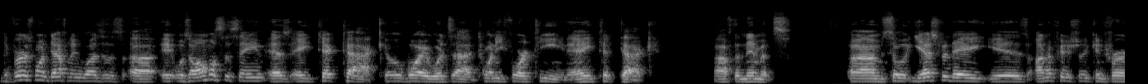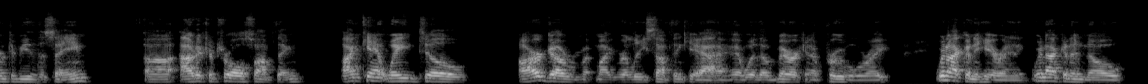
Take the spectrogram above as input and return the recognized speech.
The first one definitely was as uh it was almost the same as a tic tac. Oh boy, what's that? 2014, eh? Tic tac off the Nimitz. Um, so yesterday is unofficially confirmed to be the same, uh, out of control something. I can't wait until our government might release something, yeah, with American approval, right? We're not going to hear anything. We're not going to know.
